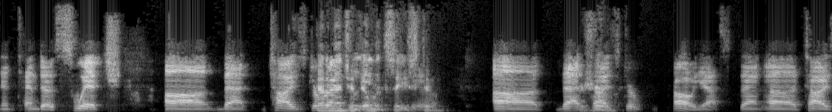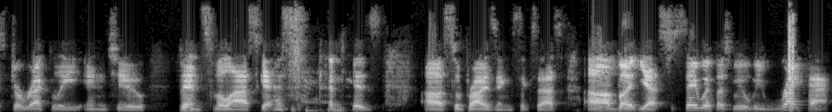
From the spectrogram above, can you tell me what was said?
Nintendo Switch uh, that ties directly. Gotta mention Dylan Cease too. Uh, that For ties. Sure. Di- oh yes, that uh, ties directly into Vince Velasquez and his uh, surprising success. Uh, but yes, stay with us. We will be right back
